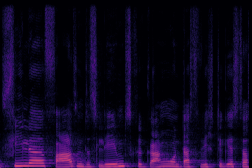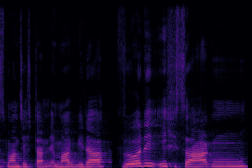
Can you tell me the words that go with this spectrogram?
viele Phasen des Lebens gegangen und das Wichtige ist, dass man sich dann immer wieder, würde ich sagen,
